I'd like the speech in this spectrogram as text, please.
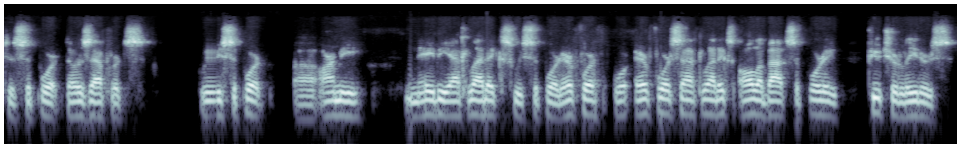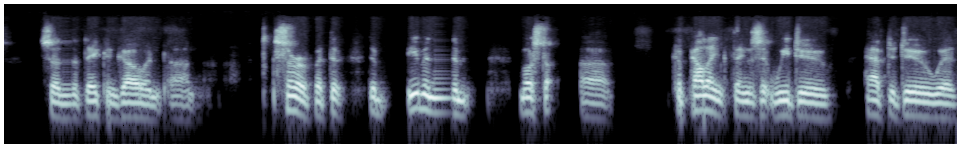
to support those efforts. We support uh, Army, Navy athletics. We support Air Force Air Force athletics. All about supporting future leaders so that they can go and um, serve. But the, the even the most uh, compelling things that we do have to do with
